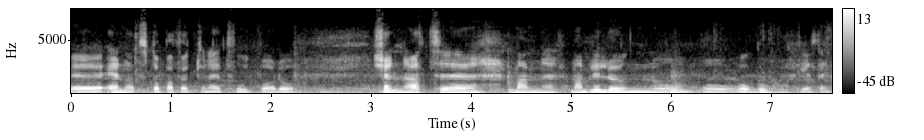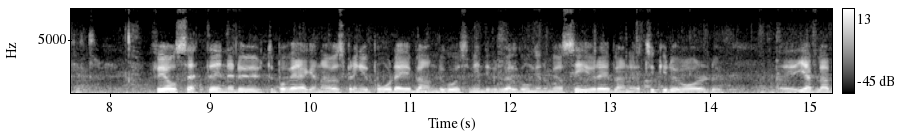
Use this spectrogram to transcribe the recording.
eh, än att stoppa fötterna i ett fotbad och känna att eh, man, man blir lugn och, och, och god helt enkelt. För jag har sett dig när du är ute på vägarna. Jag springer på dig ibland. Du går ju som individuell gångare. Men jag ser ju dig ibland. Jag tycker du har du, jävla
